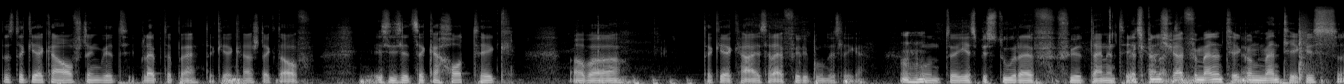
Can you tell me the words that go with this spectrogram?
dass der GRK aufsteigen wird. Ich bleibe dabei, der GRK steigt auf. Es ist jetzt ja kein Hot Take, aber der GRK ist reif für die Bundesliga. Und äh, jetzt bist du reif für deinen Take. Mhm. Jetzt bin ich reif für meinen Take und mein Take ist, äh,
